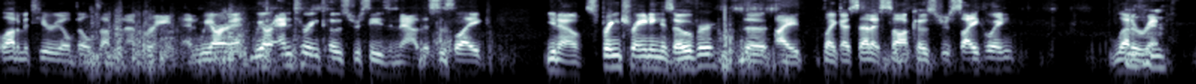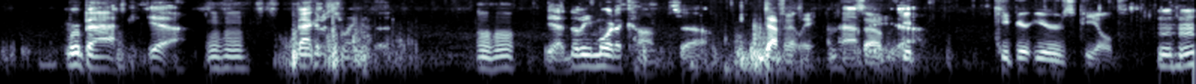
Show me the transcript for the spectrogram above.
a lot of material builds up in that brain, and we are we are entering coaster season now. This is like, you know, spring training is over. The I like I said, I saw coaster cycling. Let her rip. We're back. Yeah. Mm-hmm. Back in the swing of it. Mm-hmm. Yeah. There'll be more to come. So Definitely. I'm happy. So yeah. keep keep your ears peeled. Mm-hmm.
